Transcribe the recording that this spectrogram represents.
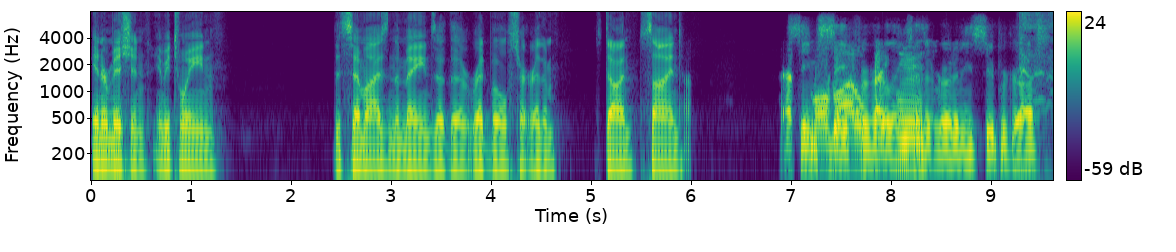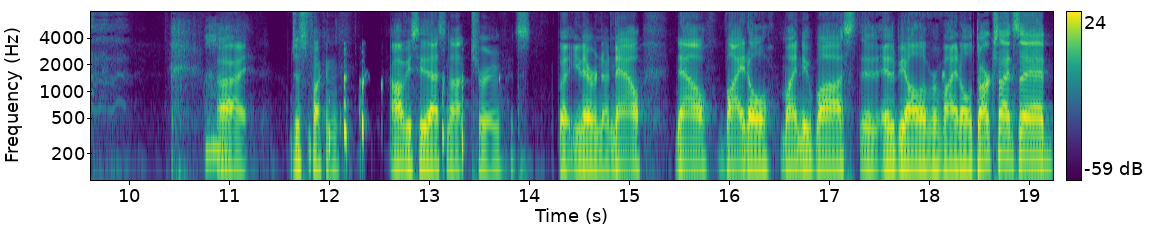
intermission in between the semis and the mains of the Red Bull straight rhythm. It's done, signed. That's Seems more safe for fake hurling. news. Hasn't rode any supercross. All right, just fucking. Obviously, that's not true. It's but you never know. Now, now, Vital, my new boss, it- it'll be all over Vital. Dark Side said,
